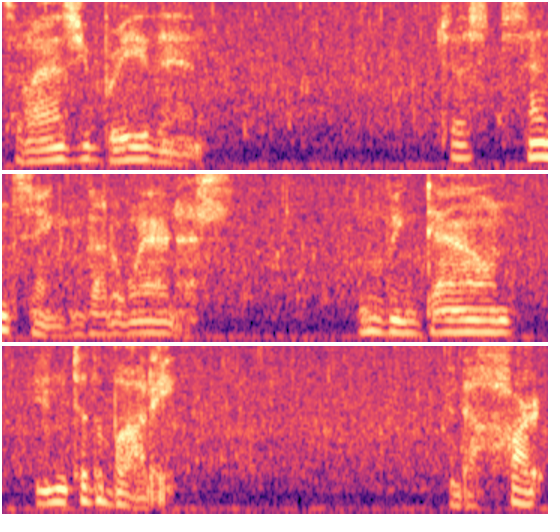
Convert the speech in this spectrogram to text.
So as you breathe in, just sensing that awareness moving down into the body and a heart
